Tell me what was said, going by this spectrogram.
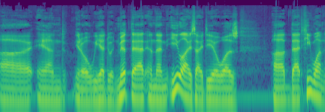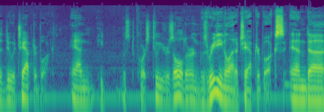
uh, and you know we had to admit that. And then Eli's idea was uh, that he wanted to do a chapter book, and he was of course two years older and was reading a lot of chapter books, and uh,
